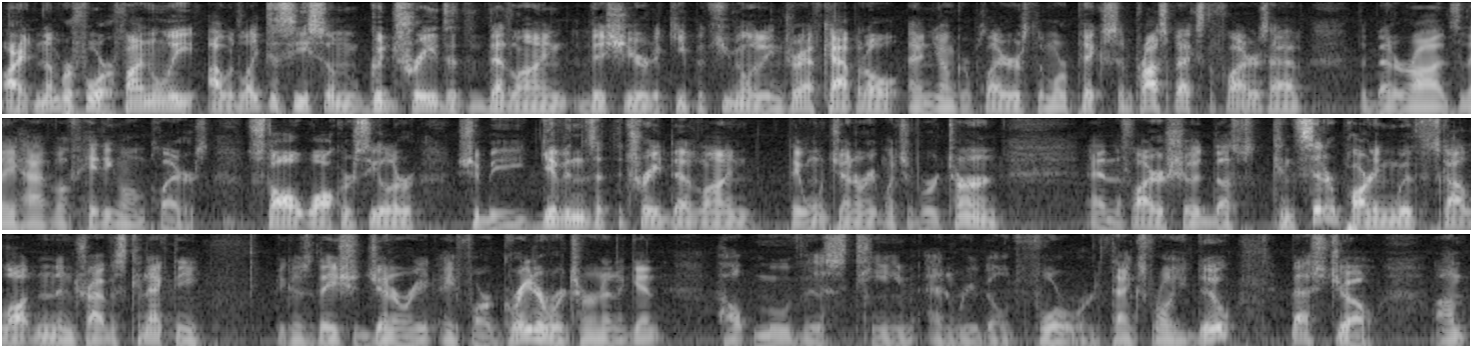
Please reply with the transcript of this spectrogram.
All right, number four. Finally, I would like to see some good trades at the deadline this year to keep accumulating draft capital and younger players. The more picks and prospects the Flyers have, the better odds they have of hitting on players. Staal, Walker, Seeler should be givens at the trade deadline. They won't generate much of a return. And the Flyers should thus consider parting with Scott Laughton and Travis Konecny because they should generate a far greater return. And again, help move this team and rebuild forward. Thanks for all you do. Best Joe. Um,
